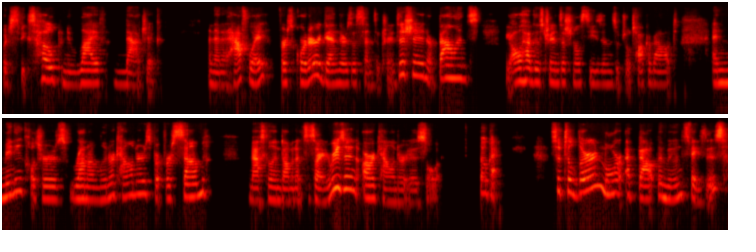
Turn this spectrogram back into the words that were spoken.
which speaks hope, new life, magic. And then at halfway, first quarter, again, there's a sense of transition or balance. We all have those transitional seasons, which we'll talk about. And many cultures run on lunar calendars, but for some masculine dominant society reason, our calendar is solar. Okay. So to learn more about the moon's phases,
